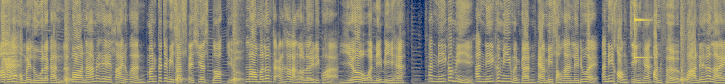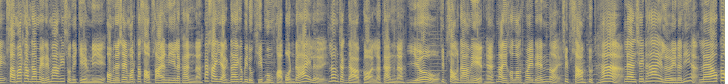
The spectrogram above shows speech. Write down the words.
เอาเป็นว่าผมไม่รู้แล้วกันนะบ่อน้ำในทะเลทรายทุกอัน มันก็จะมี suspicious block อยู่ เรามาเริ่มจากอันข้างหลังเราเลยดีกว่าโย่อันนี้มีแฮะ อันนี้ก็มี อันนี้ก็มีเหมือนกัน แถมมี 2 อันเลยด้วย อันนี้ของจริงฮะ คอนเฟิร์ม ขวานเนเธอร์ไลท์สามารถทำดาเมจได้มากที่สุดในเกมนี้ ผมจะใช้มอดกระสอบทรายอันนี้แล้วกันนะ ถ้าใครอยากได้ก็ไปดูคลิปมุมขวาบนได้เลย เริ่มจากดาบก่อนแล้วกันนะ โย่ 12 ดาเมจฮะ ไหนขอลองไทรเดนหน่อย 13.5 แรงใช้ได้เลยนะเนี่ย แล้วก็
